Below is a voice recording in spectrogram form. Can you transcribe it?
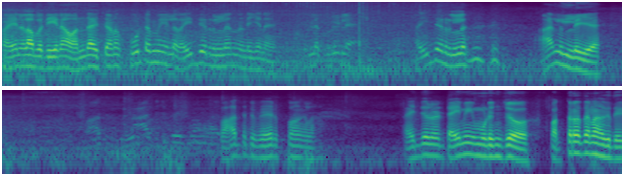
ஃபைனலாக பார்த்தீங்கன்னா வந்தாச்சு. ஆனால் கூட்டமே இல்லை. வைத்தியர் இல்லைன்னு நினைக்கிறேன். இல்லை புரியல. வைத்தியர் இல்லை. ஆள் இல்லையே. பார்த்துட்டு போயிருப்பாங்களா வைத்தியரோட டைமிங் முடிஞ்சோ? பத்தரை தானே ஆகுது?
